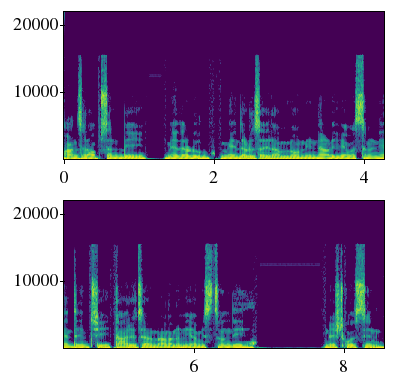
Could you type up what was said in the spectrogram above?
ఆన్సర్ ఆప్షన్ బి మెదడు. మెదడు శరీరంలోని నాడీ వ్యవస్థను నియంత్రించి కార్యాచరణలను నియమిస్తుంది. Next question.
